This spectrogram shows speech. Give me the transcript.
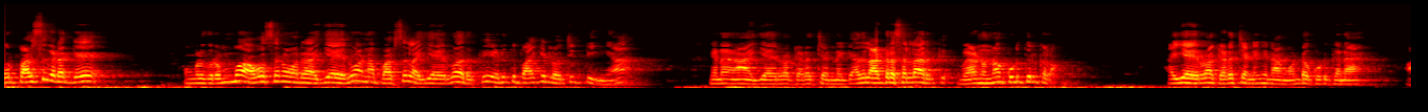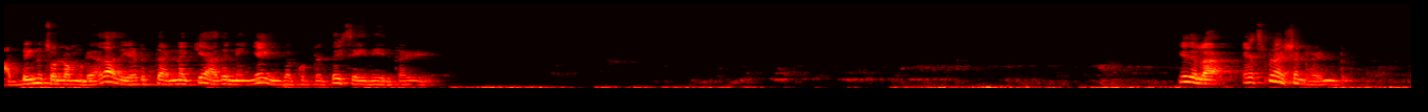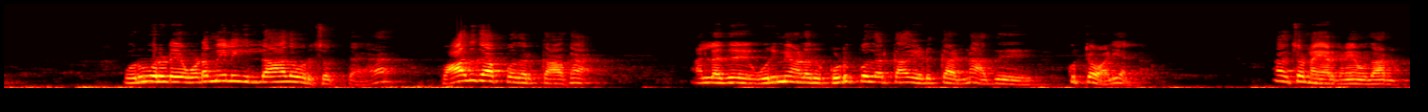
ஒரு பர்ஸு கிடக்கு உங்களுக்கு ரொம்ப அவசரம் ஒரு ஐயாயிரரூவா ஆனால் பர்ஸில் ஐயாயிரரூவா இருக்குது எடுத்து பாக்கெட்டில் வச்சுக்கிட்டீங்க. ஏன்னா நான் ஐயாயிரரூவா கிடச்ச அன்னைக்கு அதில் அட்ரஸ் எல்லாம் இருக்குது வேணும்னா கொடுத்துருக்கலாம். ஐயாயிரரூவா கிடச்ச அன்னைக்கு நான் கொண்ட கொடுக்கனேன் அப்படின்னு சொல்ல முடியாது. அது எடுத்த அன்னைக்கு அது நீங்கள் இந்த குற்றத்தை செய்தீர்கள். இதில் எக்ஸ்பிளனேஷன் ரெண்டு. ஒருவருடைய உடமையிலே இல்லாத ஒரு சொத்தை பாதுகாப்பதற்காக அல்லது உரிமையாளர் கொடுப்பதற்காக எடுக்கான்னா அது குற்றவாளி அல்ல. சொன்னேன் ஏற்கனவே உதாரணம்.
